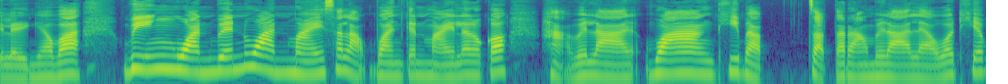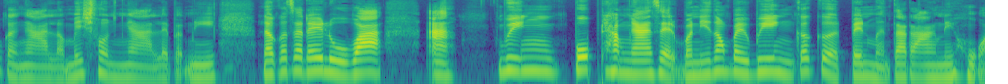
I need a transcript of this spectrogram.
อะไรอย่างเงี้ยว่า วิ่งวันเว้นวันไหมสลับวันกันไหมแล้วเราก็หาเวลาว่างที่แบบ จัดตารางเวลาแล้วว่าเทียบกับงานเราไม่ชนงานอะไรแบบนี้แล้วก็จะได้รู้ว่าอะวิ่งปุ๊บทำงานเสร็จวันนี้ต้องไปวิ่งก็เกิดเป็นเหมือนตารางในหัว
